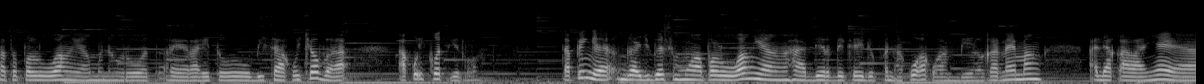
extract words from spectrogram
satu peluang yang menurut Rera itu bisa aku coba aku ikut gitu. Tapi nggak nggak juga semua peluang yang hadir di kehidupan aku aku ambil. Karena emang ada kalanya ya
